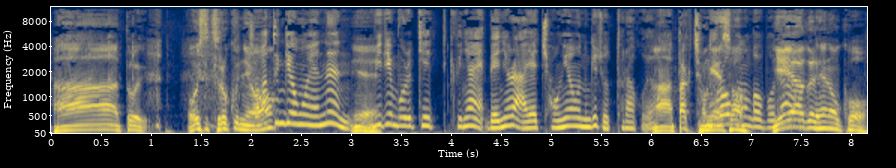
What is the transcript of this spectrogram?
아, 또 어디서 들었군요. 저 같은 경우에는 예. 미리 뭐 이렇게 그냥 메뉴를 아예 정해오는 게 좋더라고요. 아, 딱 정해서 예약을 해놓고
